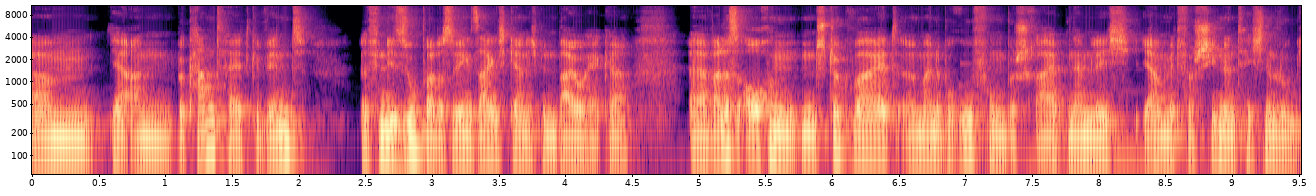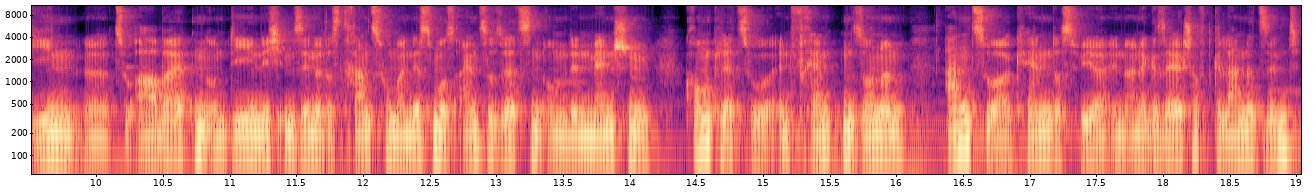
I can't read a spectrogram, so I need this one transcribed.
ähm, ja, an Bekanntheit gewinnt, finde ich super. Deswegen sage ich gerne, ich bin Biohacker, äh, weil es auch ein, ein Stück weit äh, meine Berufung beschreibt, nämlich ja mit verschiedenen Technologien äh, zu arbeiten und die nicht im Sinne des Transhumanismus einzusetzen, um den Menschen komplett zu entfremden, sondern anzuerkennen, dass wir in einer Gesellschaft gelandet sind,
